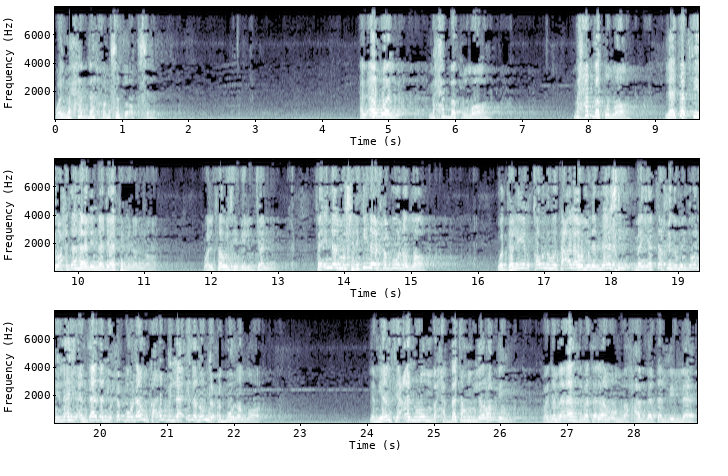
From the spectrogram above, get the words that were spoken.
والمحبة خمسة أقسام. الأول محبة الله. محبة الله لا تكفي وحدها للنجاة من النار والفوز بالجنة. فإن المشركين يحبون الله. والدليل قوله تعالى ومن الناس من يتخذ من دون الله أندادا يحبونهم كحب الله. إذا هم يحبون الله. لم ينفع عنهم محبتهم لربهم وإنما أثبت لهم محبة لله.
